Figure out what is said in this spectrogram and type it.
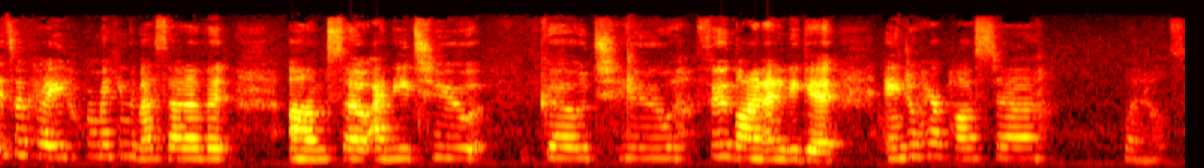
it's okay. We're making the best out of it. Um, so I need to go to Food Lion. I need to get angel hair pasta. What else?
